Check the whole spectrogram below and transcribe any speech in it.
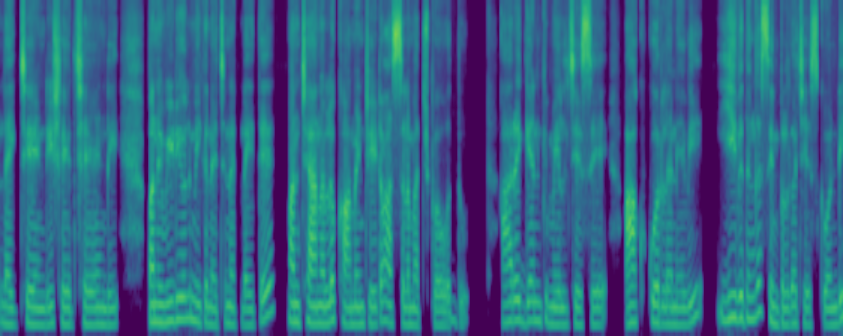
లైక్ చేయండి, షేర్ చేయండి. మన వీడియోలు మీకు నచ్చినట్లయితే మన ఛానల్‌లో కామెంట్ చేయడం అస్సలు మర్చిపోవద్దు. ఆరోగ్యానికి మేలు చేసే ఆకుకూరలు అనేవి ఈ విధంగా సింపుల్‌గా చేసుకోండి.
